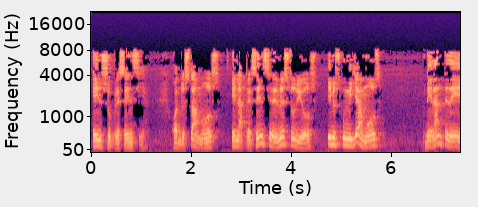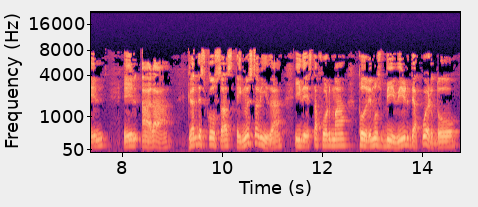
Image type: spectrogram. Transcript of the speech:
en su presencia. Cuando estamos en la presencia de nuestro Dios y nos humillamos delante de Él, Él hará grandes cosas en nuestra vida y de esta forma podremos vivir de acuerdo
